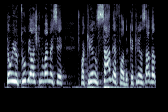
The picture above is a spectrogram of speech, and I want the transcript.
Então o YouTube eu acho que não vai mais ser. Tipo, a criançada é foda, porque a criançada,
